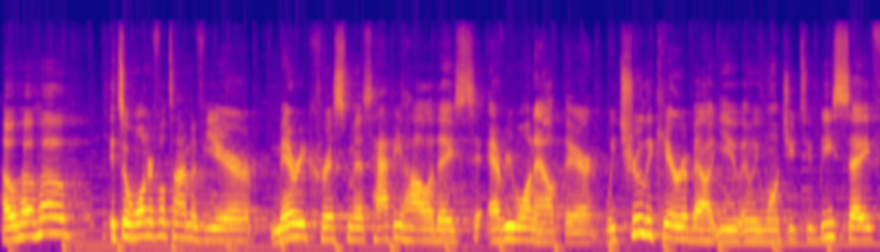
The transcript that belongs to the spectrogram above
Ho, ho, ho. It's a wonderful time of year. Merry Christmas, happy holidays to everyone out there. We truly care about you and we want you to be safe.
